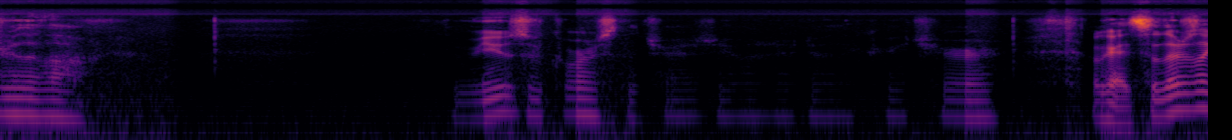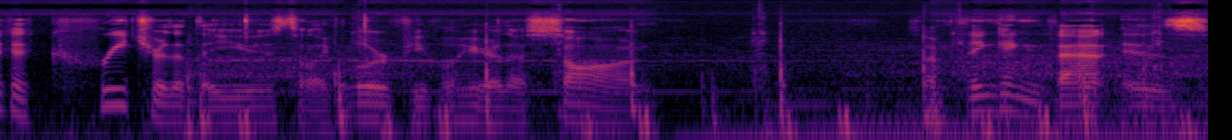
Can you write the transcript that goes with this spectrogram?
Really long. The muse, of course, the tragedy. The creature. Okay, so there's like a creature that they use to like lure people here, the song. So I'm thinking that is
